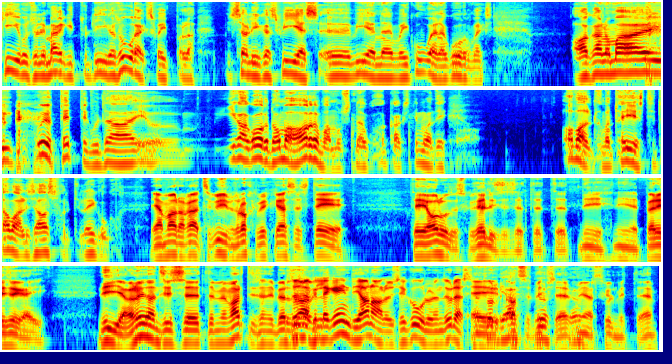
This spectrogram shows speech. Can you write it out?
kiirus oli märgitud liiga suureks võib-olla, mis oli kas viies, viiene või kuuene kurv, eks. aga no ma ei kujuta ette, kui ta iga kord oma arvamust nagu hakkaks niimoodi avaldama täiesti tavalise asfaltilõigu kohta. ja ma arvan ka, et see küsimus rohkem ikka jah, sellest tee, teeoludes kui sellises, et, et, et nii, nii need päris ei käi nii, aga nüüd on siis ütleme Martinsoni ühesõnaga personaal legendi analüüs ei kuulu nende üles ei, otseselt mitte, minu arust küll mitte, jah.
